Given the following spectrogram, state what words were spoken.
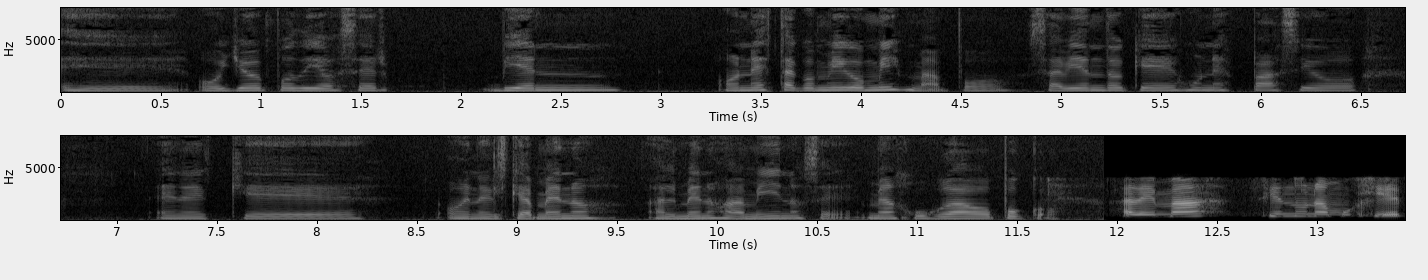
eh, o yo he podido ser bien honesta conmigo misma, po, sabiendo que es un espacio en el que, o en el que al menos, al menos a mí, no sé, me han juzgado poco. Además, siendo una mujer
